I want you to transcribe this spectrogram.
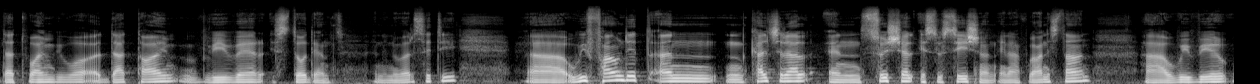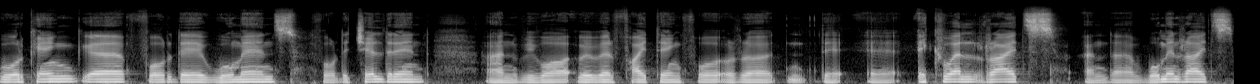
That when we were at that time we were students in university. Uh, we founded an cultural and social association in Afghanistan. Uh, we were working uh, for the women's, for the children, and we were we were fighting for uh, the equal rights and uh, women rights,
